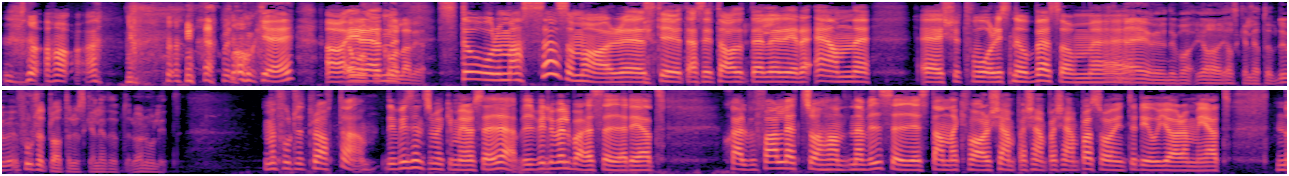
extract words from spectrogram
Okej. Ja, Jag är det en det. stor massa som har eh, skrivit det här citatet eller är det en eh, 22-årig snubbe som... Eh, Nej, det var, jag, jag ska leta upp du, Fortsätt prata, du ska leta upp det. Det var roligt. Men fortsätt prata. Det finns inte så mycket mer att säga. Vi ville väl bara säga det att självfallet så han, när vi säger stanna kvar, kämpa, kämpa, kämpa så har ju inte det att göra med att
